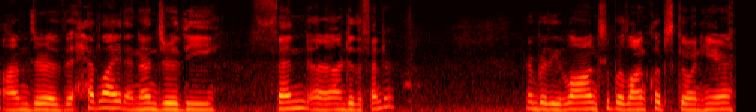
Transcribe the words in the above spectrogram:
under the headlight and under the fend uh, under the fender. Remember the long, super long clips go in here.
